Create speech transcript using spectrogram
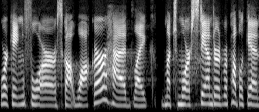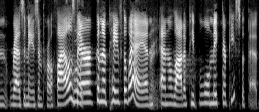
working for Scott Walker, had like much more standard Republican resumes and profiles. They're going to pave the way, and and a lot of people will make their peace with it.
